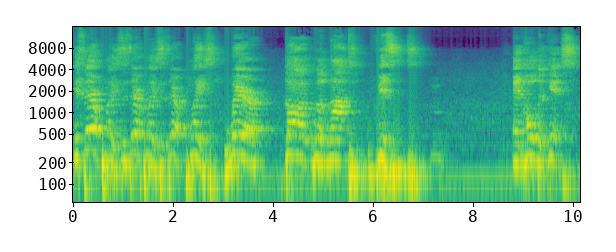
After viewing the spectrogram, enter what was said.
Is there a place? Is there a place? Is there a place where God will not visit and hold against?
